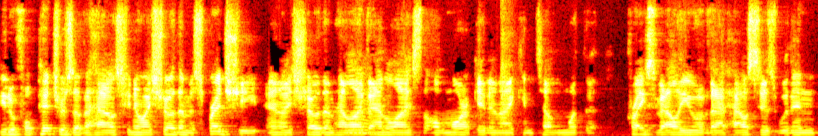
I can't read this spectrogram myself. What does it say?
beautiful pictures of a house, you know, I show them a spreadsheet and I show them how I've analyzed the whole market and I can tell them what the price value of that house is within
